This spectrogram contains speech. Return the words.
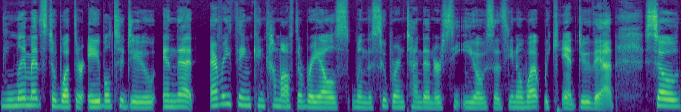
limits to what they're able to do, and that everything can come off the rails when the superintendent or CEO says, "You know what, we can't do that." So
